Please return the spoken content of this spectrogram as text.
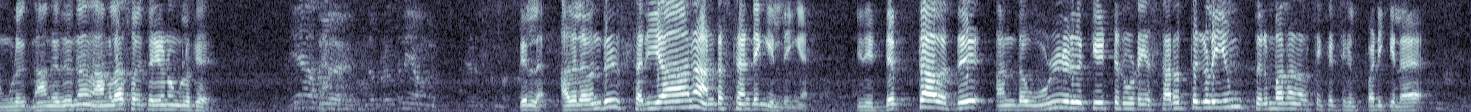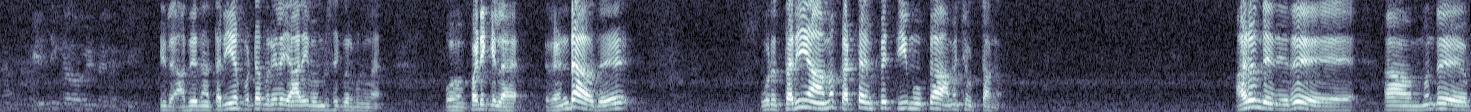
உங்களுக்கு நாங்கள் எதுனா நாங்களாக சொல்லி தெரியணும் உங்களுக்கு? இல்லை அதில் வந்து சரியான அண்டர்ஸ்டாண்டிங் இல்லைங்க. இது டெப்த்தாக வந்து அந்த உள்ளிடுக்கீட்டினுடைய சரத்துகளையும் பெரும்பாலான அரசியல் கட்சிகள் படிக்கல. இது அது நான் தனியப்பட்ட முறையில் யாரையும் விமர்சிக்க விரும்பல ஒ- படிக்கல. ரெண்டாவது ஒரு தனியாம கட்டமைப்பை திமுக அமைச்சு விட்டாங்க. அருந்ததியர் வந்து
